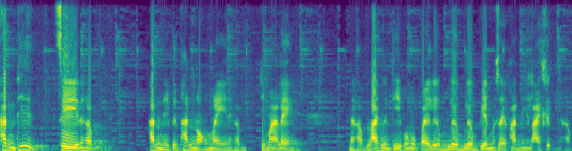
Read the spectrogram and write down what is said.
พันธุ์ที่สี่นะครับ พันธุ์นี้เป็นพันธุ์หนองใหม่นะครับที่มาแรงนะครับหลายพื้นที่ผมออกไปเริ่มเริ่มเริ่มเปลี่ยนมาใส่พันธุ์นี้หลายขึ้นนะครับ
